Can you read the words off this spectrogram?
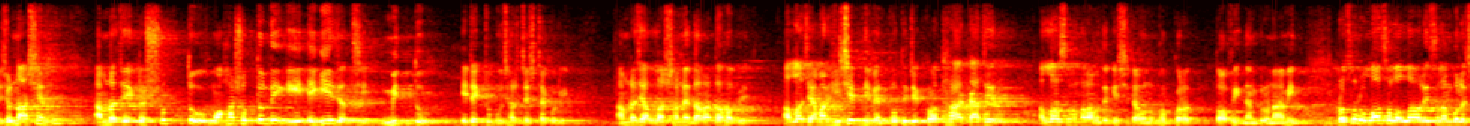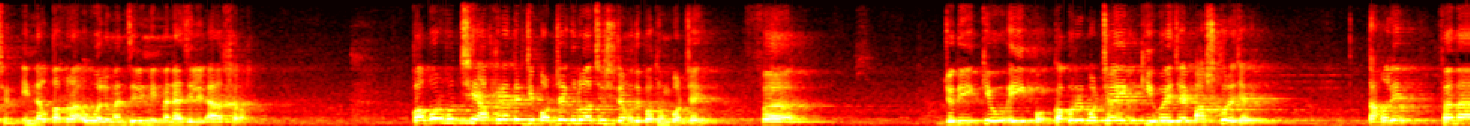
এই জন্য আসেন, আমরা যে একটা সত্য মহাসত্যর দিকে এগিয়ে যাচ্ছি, মৃত্যু, এটা একটু বোঝার চেষ্টা করি। আমরা যে আল্লাহর সামনে দাঁড়াতে হবে আল্লাহ যে আমার হিসেব নেবেন প্রতিটি কথা, কাজের, আল্লাহ সাল্লাম আমাদেরকে সেটা অনুভব করার তৌফিক দান করুন, আমিন। রসুল্লাহ সাল্লাহ আলি সাল্লাম বলেছেন, ইন্নাল কবরা আউয়ালু মানজিলিন মিন মানাজিলিল আখিরাহ। কবর হচ্ছে আখেরাতের যে পর্যায়গুলো আছে সেটার মধ্যে প্রথম পর্যায়। যদি কেউ এই কবরের পর্যায়ে কি হয়ে যায়, পাশ করে যায়, তাহলে ফামা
